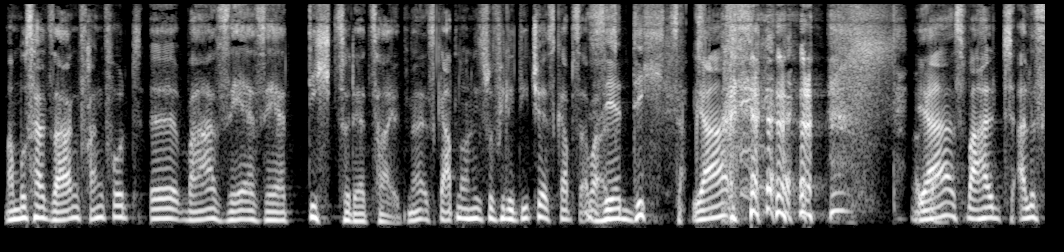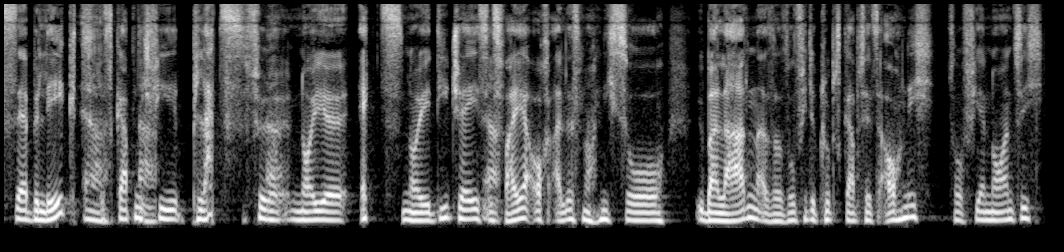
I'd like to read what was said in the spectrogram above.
Man muss halt sagen, Frankfurt äh, war sehr, sehr dicht zu der Zeit. Ne? Es gab noch nicht so viele DJs, es gab es aber. Sehr dicht, sagst du. Ja. Okay. Ja, es war halt alles sehr belegt. Ja. Es gab nicht ja. viel Platz für ja. neue Acts, neue DJs. Es war ja auch alles noch nicht so überladen. Also so viele Clubs gab es jetzt auch nicht, so 94.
